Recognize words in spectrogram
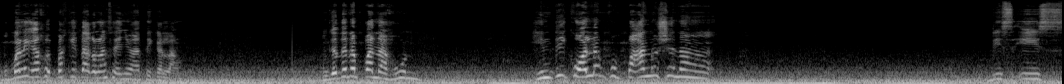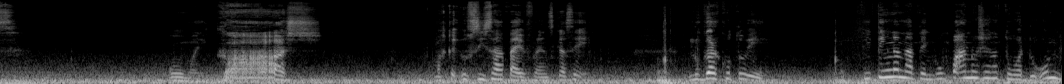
Bumalik ako, ipakita ko lang sa inyo ha, teka lang. Ang ganda ng panahon. Hindi ko alam kung paano siya ng... This is... Oh my gosh! Makiusisa tayo friends kasi lugar ko to eh. Titingnan natin kung paano siya natuwa doon.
